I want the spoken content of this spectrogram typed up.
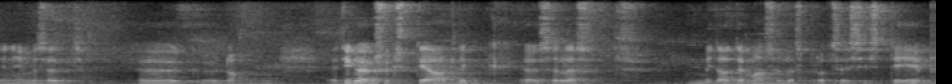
inimesed noh, et igaüks oleks teadlik sellest, mida tema selles protsessis teeb,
